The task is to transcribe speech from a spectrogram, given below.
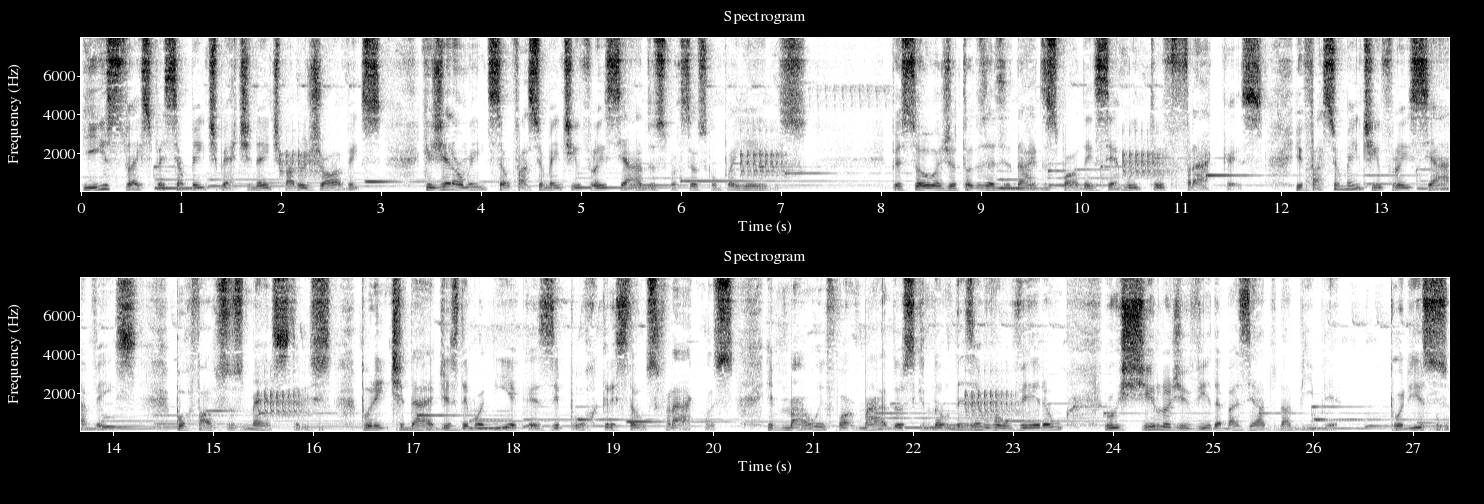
E isso é especialmente pertinente para os jovens, que geralmente são facilmente influenciados por seus companheiros. Pessoas de todas as idades podem ser muito fracas e facilmente influenciáveis por falsos mestres, por entidades demoníacas e por cristãos fracos e mal informados que não desenvolveram o estilo de vida baseado na Bíblia. Por isso,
